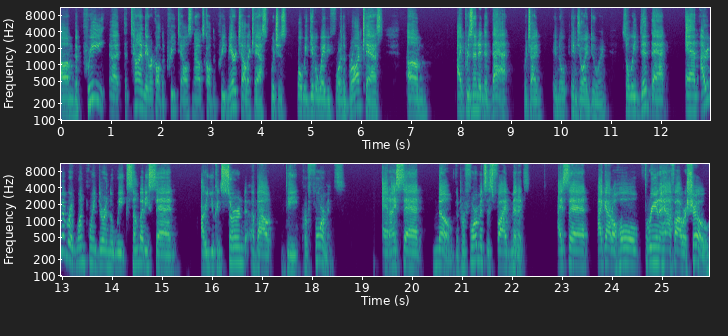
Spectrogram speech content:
Um, the pre, uh, at the time they were called the pre-tels. Now it's called the premiere telecast, which is what we give away before the broadcast. Um, I presented at that which I enjoy doing. So we did that. And I remember at one point during the week, somebody said, Are you concerned about the performance? And I said, No, the performance is five minutes. I said, I got a whole three and a half hour show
